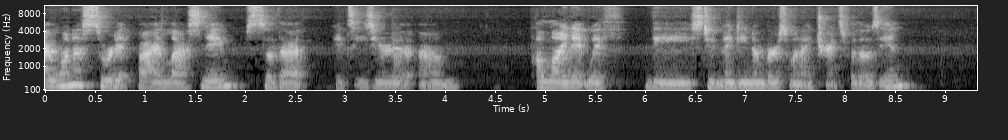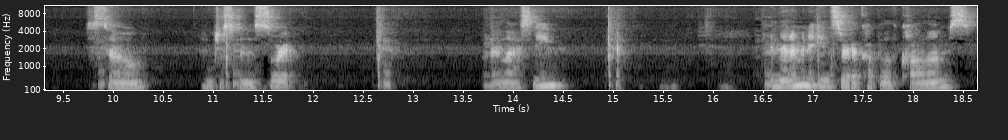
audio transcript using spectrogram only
I want to sort it by last name so that it's easier to um, align it with the student ID numbers when I transfer those in. So I'm just going to sort by last name. And then I'm going to insert a couple of columns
